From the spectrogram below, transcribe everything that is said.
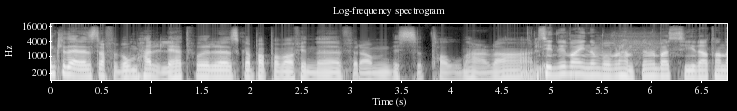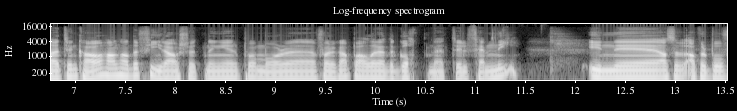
inkluderer en straffebom. Herlighet, hvor skal pappa bare finne fram disse tallene her, da? Siden vi var innom Wolverhampton, jeg vil bare si det at han der Trincao Han hadde fire avslutninger på mål eh, forrige kamp, og allerede gått ned til 5-9. Inn i altså Apropos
